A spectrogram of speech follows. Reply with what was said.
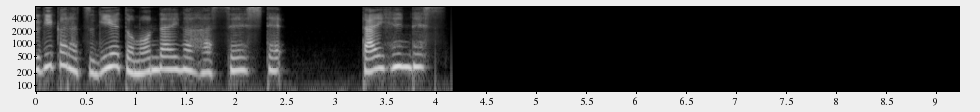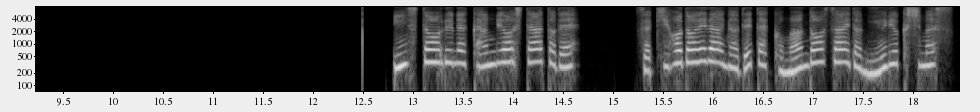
次から次へと問題が発生して大変です。インストールが完了した後で、先ほどエラーが出たコマンドを再度入力します。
